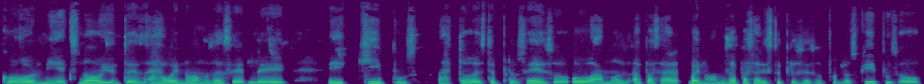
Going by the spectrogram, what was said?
con mi exnovio, entonces, ah, bueno, vamos a hacerle equipos a todo este proceso o vamos a pasar, bueno, vamos a pasar este proceso por los equipos o,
